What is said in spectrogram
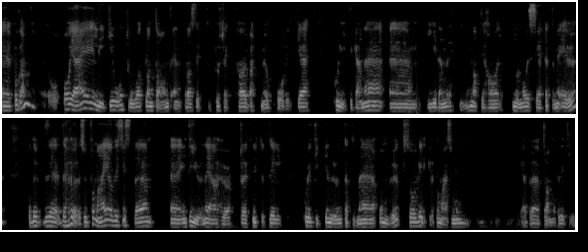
eh, på gang. Og, og, jeg liker jo å tro at bl.a. Entra sitt prosjekt har vært med å påvirke politikerne eh, i den retningen at de har normalisert dette med EU. Og det, det, det høres ut for meg, og de siste intervjuene jeg har hørt knyttet til politikken rundt dette med ombruk, så virker det på meg som om bedre framover i tid.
